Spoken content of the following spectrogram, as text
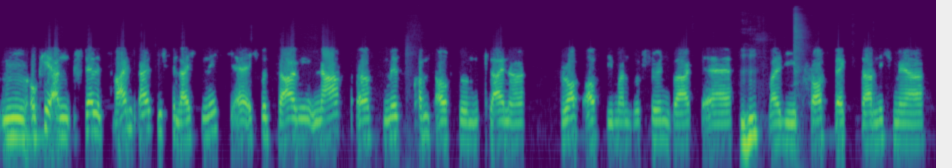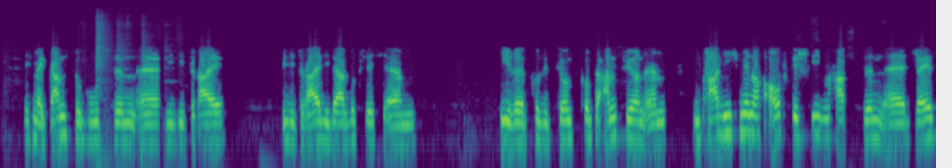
Mm, Okay, an Stelle 32 vielleicht nicht. Äh, Ich würde sagen, nach Irv Smith kommt auch so ein kleiner Drop-off, wie man so schön sagt, äh, Mhm. weil die Prospects da nicht mehr nicht mehr ganz so gut sind äh, wie die drei, wie die drei, die da wirklich ähm, ihre Positionsgruppe anführen. Ähm, ein paar, die ich mir noch aufgeschrieben habe, sind äh, Jace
